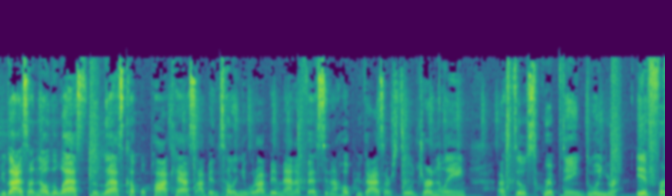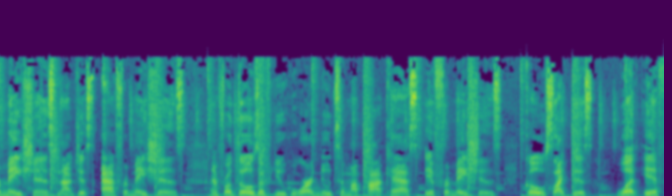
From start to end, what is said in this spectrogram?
you guys, I know the last the last couple podcasts I've been telling you what I've been manifesting. I hope you guys are still journaling, are still scripting, doing your affirmations, not just affirmations. And for those of you who are new to my podcast, affirmations goes like this what if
